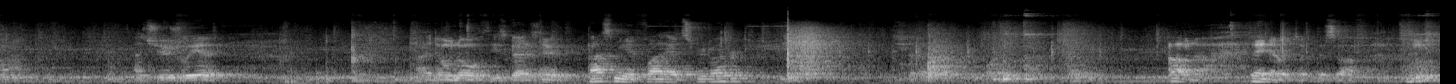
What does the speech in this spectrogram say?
well, that's usually it. I don't know if these guys do. Pass me a flathead screwdriver. Oh no, they never took this off. Hmm?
